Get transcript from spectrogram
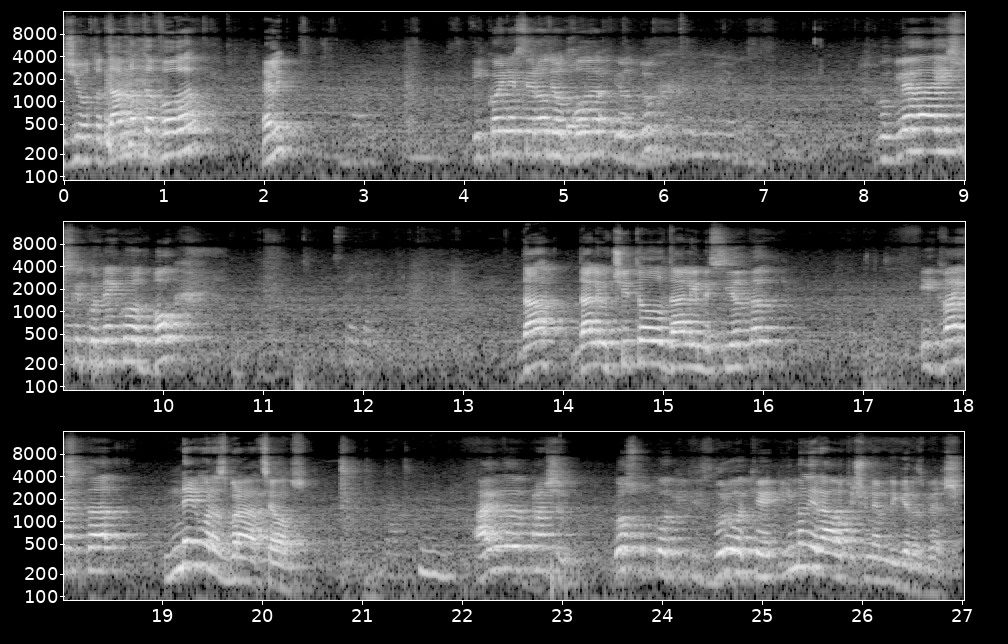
Животодавната вода, нели? И кой не се роди от вода и от дух, го гледа Исус како некој от Бог. Да, дали учител, дали Месията. И двайцата не го разбраат цялостно. Айде да прашам, Господ кога ти изборува, ќе има ли работи што нема да ги разбереш?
